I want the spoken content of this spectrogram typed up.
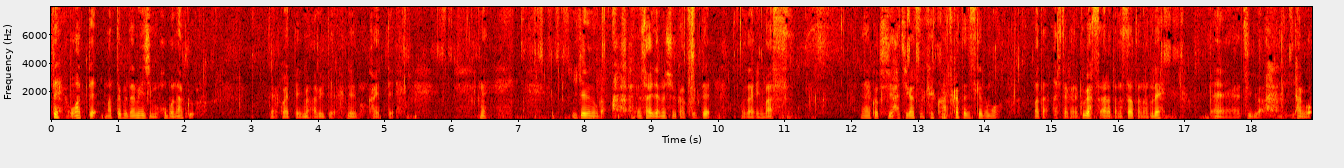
て終わって全くダメージもほぼなくこうやって今歩いてで帰ってね行けるのが最大の収穫でございます、えー、今年8月結構暑かったですけどもまた明日から9月新たなスタートなので、えー、次は単語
